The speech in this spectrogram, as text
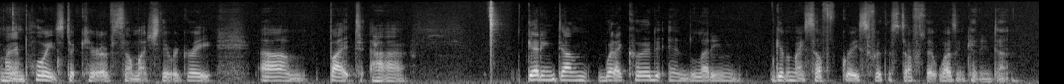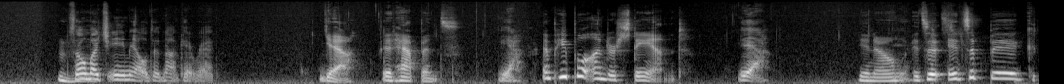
my employees took care of so much. They were great. Um, but uh, getting done what i could and letting giving myself grace for the stuff that wasn't getting done. So much email did not get read. Yeah, it happens. yeah. And people understand. yeah You know, Yeah. it's a it's a big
